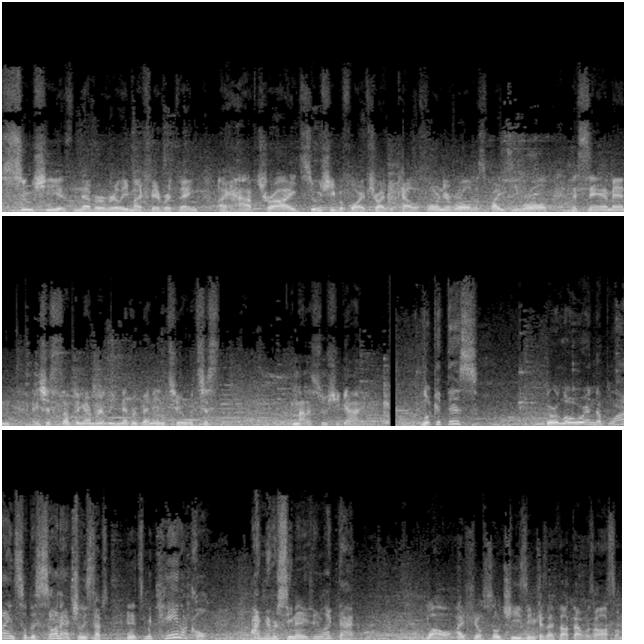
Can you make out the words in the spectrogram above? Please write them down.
Sushi is never really my favorite thing. I have tried sushi before. I've tried the California roll, the spicy roll, the salmon. It's just something I've really never been into. It's just, I'm not a sushi guy. Look at this. They're lowering the blinds so the sun actually stops, and it's mechanical. I've never seen anything like that. Wow, I feel so cheesy because I thought that was awesome.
